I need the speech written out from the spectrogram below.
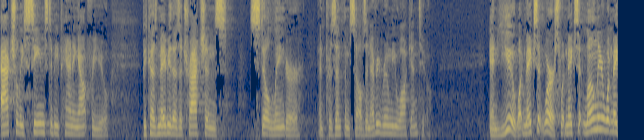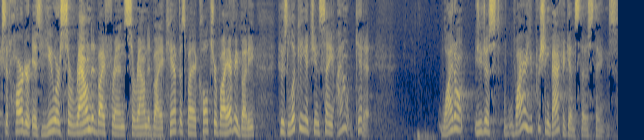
actually seems to be panning out for you. Because maybe those attractions still linger and present themselves in every room you walk into. And you, what makes it worse, what makes it lonelier, what makes it harder is you are surrounded by friends, surrounded by a campus, by a culture, by everybody who's looking at you and saying, I don't get it why don't you just, why are you pushing back against those things?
